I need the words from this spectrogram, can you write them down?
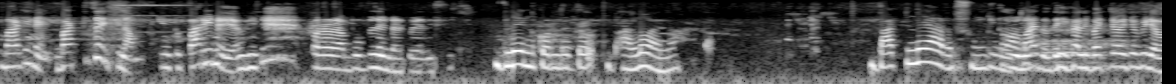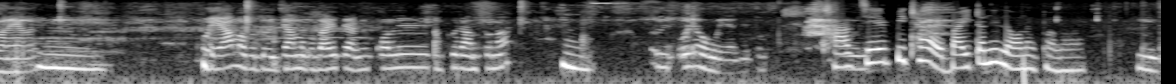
বাটি নাই বাটতে চাইছিলাম কিন্তু পারি নাই আমি। করার আব্বু ব্লেন্ডার করে দিছি। ব্লেন্ড করলে তো ভালো হয় না। বাটলে আরও সুন্দর লাগে। তো দেখি খালি বাটতে হয়েছে পিঠা বানাই গেল। হুম। ওই আমাকে তো যে আমাকে বাড়িতে আগে কলে ই করে আনতো না? হুম। ওই ওইটাও হয়ে যেত। খাজের পিঠায় বাইটা নিলে অনেক ভালো হয়। হুম।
